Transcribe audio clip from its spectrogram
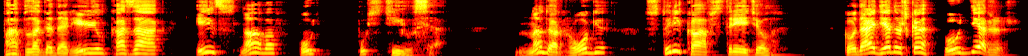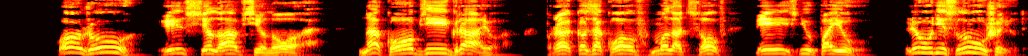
Поблагодарил казак и снова в путь пустился. На дороге старика встретил. «Куда, дедушка, удержишь?» «Хожу из села в село, на кобзе играю, про казаков-молодцов песню пою. Люди слушают,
